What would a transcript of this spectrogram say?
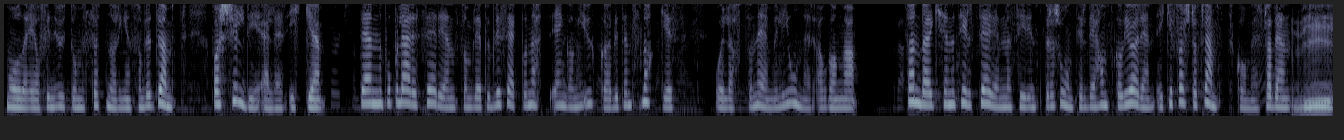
Målet er å finne ut om 17-åringen som ble dømt, var skyldig eller ikke. Den populære serien som ble publisert på nett en gang i uka, er blitt en snakkis og er lasta ned millioner av ganger. Sandberg kjenner til serien, men sier inspirasjon til det han skal gjøre, ikke først og fremst kommer fra den. Vi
